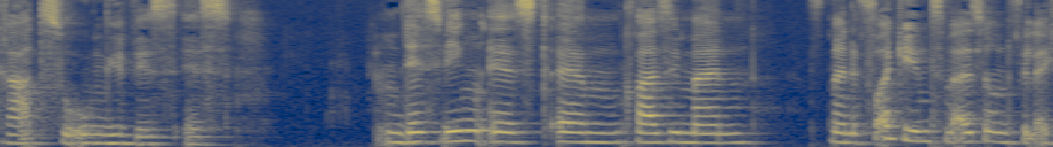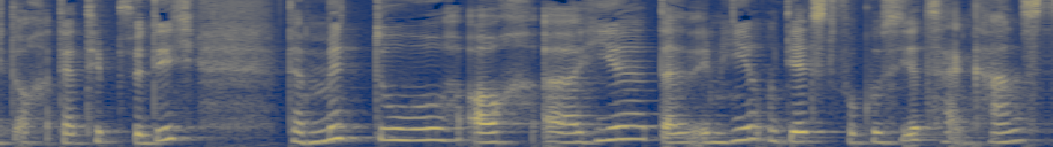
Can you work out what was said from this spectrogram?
gerade so ungewiss ist. Und deswegen ist ähm, quasi mein, meine Vorgehensweise und vielleicht auch der Tipp für dich, damit du auch äh, hier im Hier und Jetzt fokussiert sein kannst,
